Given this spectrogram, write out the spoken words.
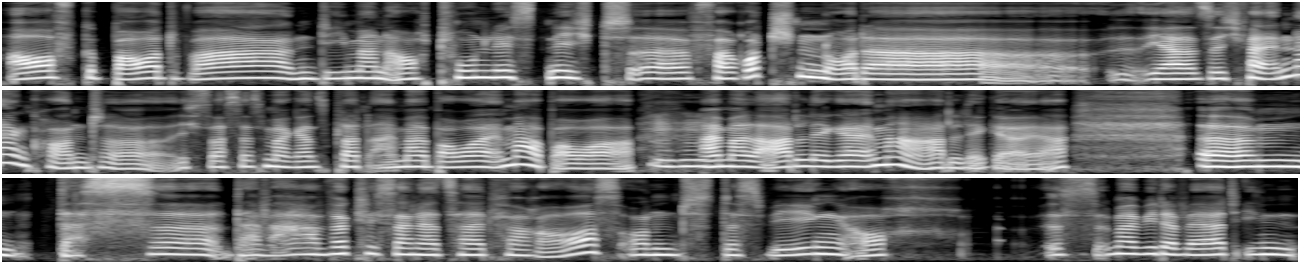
aufgebaut war, die man auch tunlichst nicht äh, verrutschen oder äh, ja sich verändern konnte. Ich sage jetzt mal ganz platt: einmal Bauer, immer Bauer, mhm. einmal Adeliger, immer Adeliger. Ja, ähm, das, äh, da war er wirklich seiner Zeit voraus und deswegen auch ist es immer wieder wert, ihn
